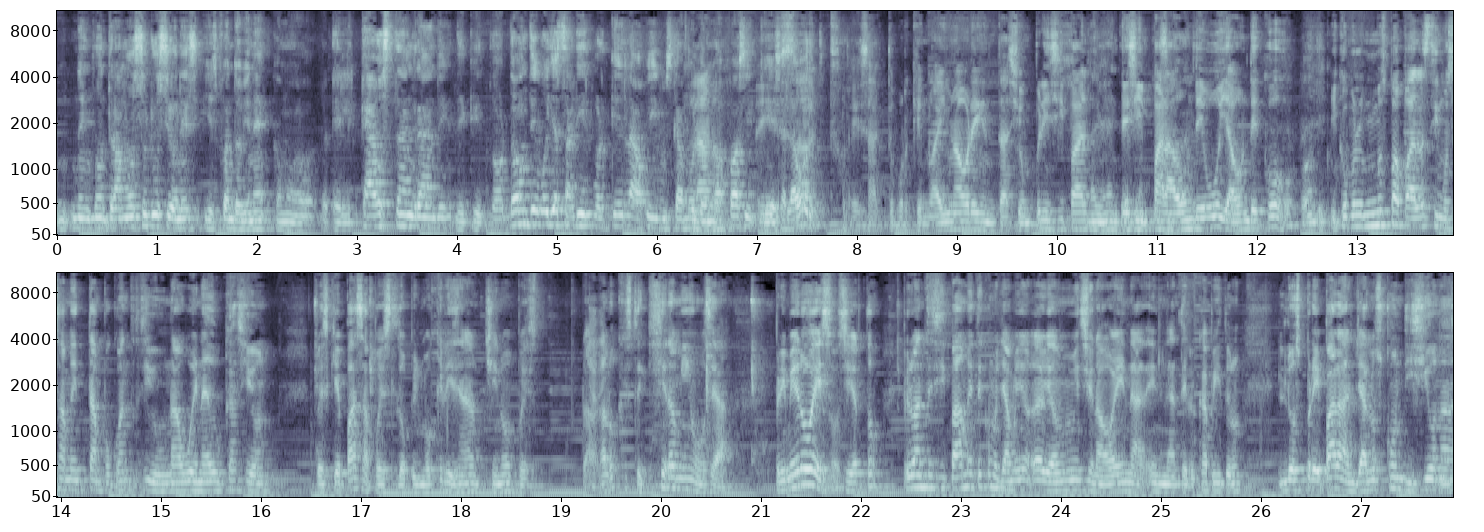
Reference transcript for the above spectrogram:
no encontramos soluciones y es cuando viene como el caos tan grande de que por dónde voy a salir, porque la, y buscamos lo más fácil que es el aborto. Exacto, porque no hay una orientación principal, es decir, para dónde voy, a dónde cojo. Y como los mismos papás lastimosamente tampoco han recibido una buena educación, pues ¿qué pasa? Pues lo primero que le dicen al chino, pues haga lo que usted quiera, mijo, o sea, Primero eso, ¿cierto? Pero anticipadamente, como ya habíamos mencionado en, el anterior capítulo, los preparan, ya los condicionan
